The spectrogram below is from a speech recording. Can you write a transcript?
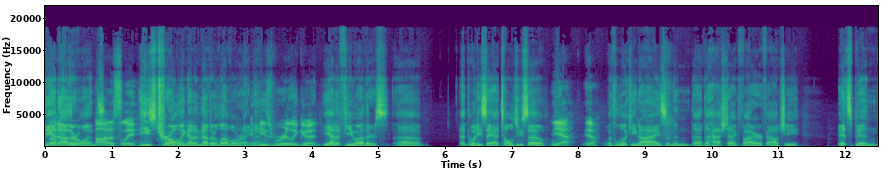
He had other ones. Honestly, He's trolling at another level right now. he's really good. he had a few others. Uh, what do you say? I told you so. Yeah, yeah. with looking eyes, and then the, the hashtag fire Fauci. It's been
